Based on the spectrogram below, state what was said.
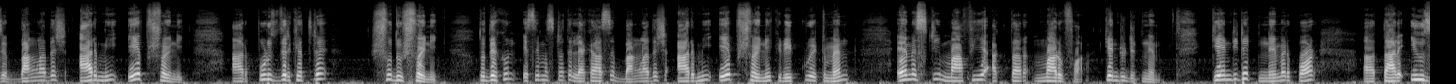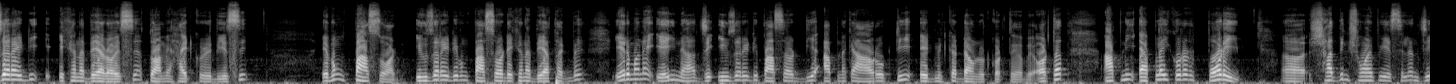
যে বাংলাদেশ আর্মি এফ সৈনিক, আর পুরুষদের ক্ষেত্রে শুধু সৈনিক। তো দেখুন এস এম এসটাতে লেখা আছে, বাংলাদেশ আর্মি এফ সৈনিক recruitment M S T Mafia Akter Marufa candidate name candidate নেমের পর তার ইউজার আইডি এখানে দেওয়া রয়েছে, তো আমি হাইড করে দিয়েছি। এবং পাসওয়ার্ড ইউজার আইডি এবং পাসওয়ার্ড এখানে দেওয়া থাকবে। এর মানে এই না যে ইউজার আইডি পাসওয়ার্ড দিয়ে আপনাকে আরও একটি অ্যাডমিট কার্ড ডাউনলোড করতে হবে। অর্থাৎ আপনি অ্যাপ্লাই করার পরেই সাত দিন সময় পেয়েছিলেন যে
